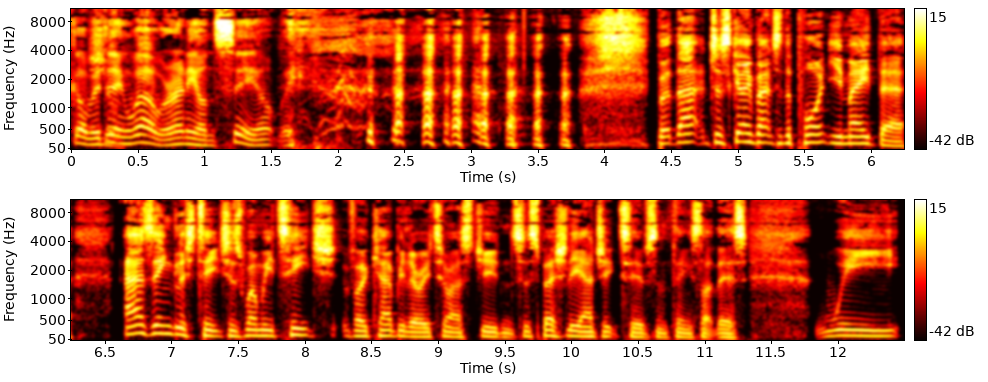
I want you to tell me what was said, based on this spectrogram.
God, we're Sure. doing well. We're only on C, aren't we? But that, just going back to the point you made there, as English teachers, when we teach vocabulary to our students, especially adjectives and things like this, we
